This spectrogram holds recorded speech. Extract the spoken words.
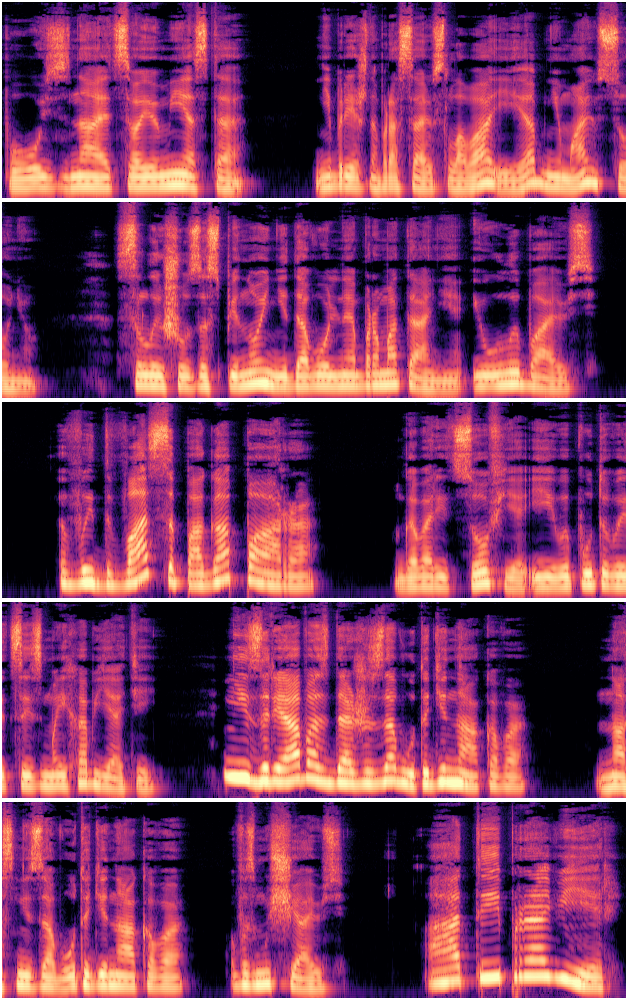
Пусть знает свое место. Небрежно бросаю слова и обнимаю Соню. Слышу за спиной недовольное бормотание и улыбаюсь. «Вы два сапога пара», — говорит Софья и выпутывается из моих объятий. «Не зря вас даже зовут одинаково». «Нас не зовут одинаково». Возмущаюсь. «А ты проверь!»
